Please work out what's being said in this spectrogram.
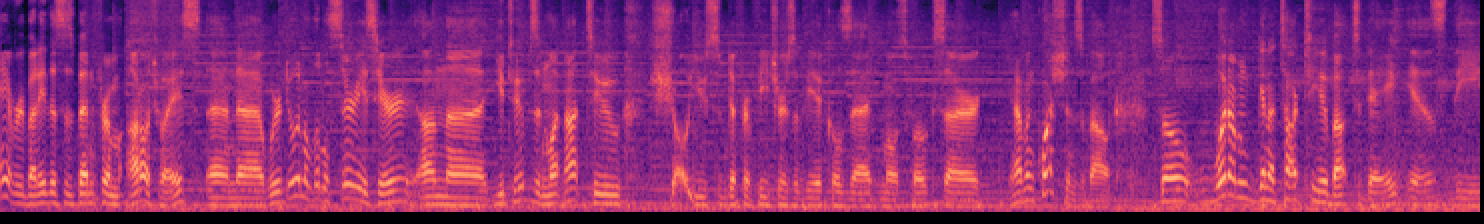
Hey everybody, this is Ben from Auto Choice, and uh, we're doing a little series here on the YouTubes and whatnot to show you some different features of vehicles that most folks are having questions about. So what I'm going to talk to you about today is the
